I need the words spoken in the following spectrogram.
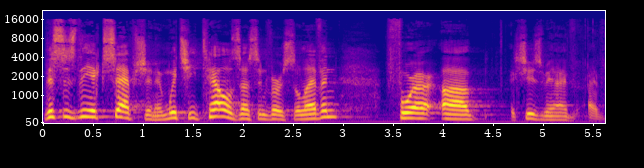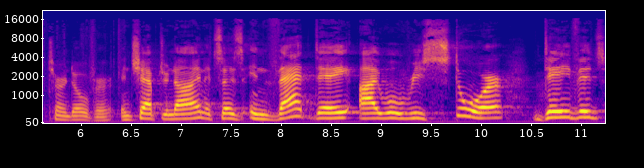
This is the exception in which he tells us in verse 11 for, uh, excuse me, I've, I've turned over. In chapter 9, it says, In that day I will restore David's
